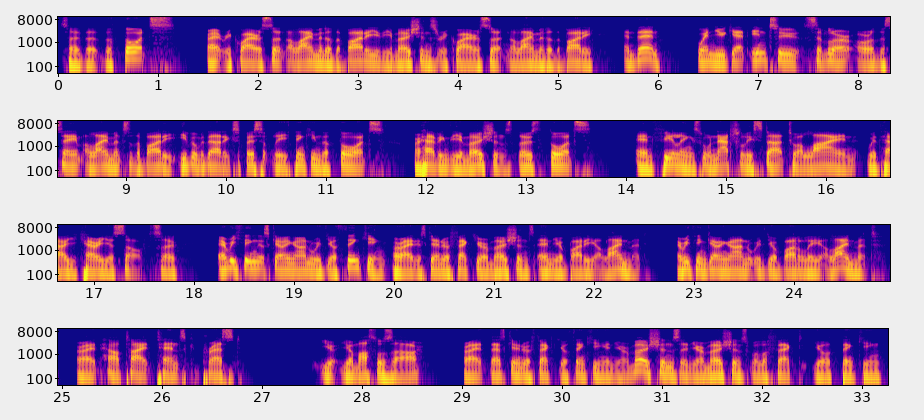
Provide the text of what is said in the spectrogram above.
So the, the thoughts right require a certain alignment of the body. The emotions require a certain alignment of the body. And then when you get into similar or the same alignments of the body, even without explicitly thinking the thoughts or having the emotions, those thoughts and feelings will naturally start to align with how you carry yourself. So everything that's going on with your thinking, all right, is going to affect your emotions and your body alignment. Everything going on with your bodily alignment all right, How tight, tense, compressed your, your muscles are, right? That's going to affect your thinking and your emotions, and your emotions will affect your thinking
